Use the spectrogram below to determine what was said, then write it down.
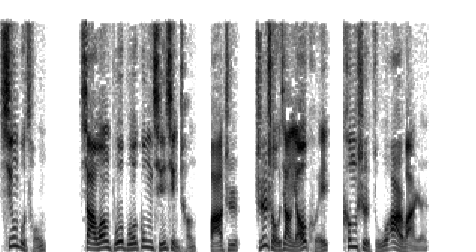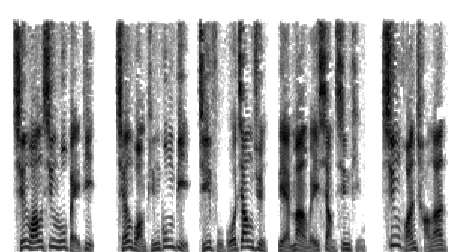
兴不从。夏王勃勃攻秦姓城，拔之。执守将姚奎，坑士卒二万人。秦王兴如北地，前广平攻壁，及辅国将军敛慢为向新平，兴还长安。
